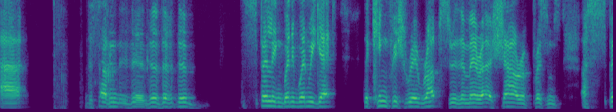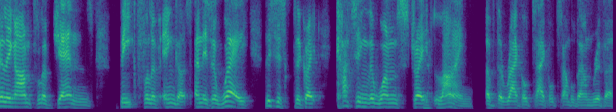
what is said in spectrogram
uh, the sudden the the the, the spilling when when we get the kingfisher erupts through the mirror, a shower of prisms, a spilling armful of gems, beak full of ingots, and is away. This is the great cutting the one straight line of the raggle taggle tumble down river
